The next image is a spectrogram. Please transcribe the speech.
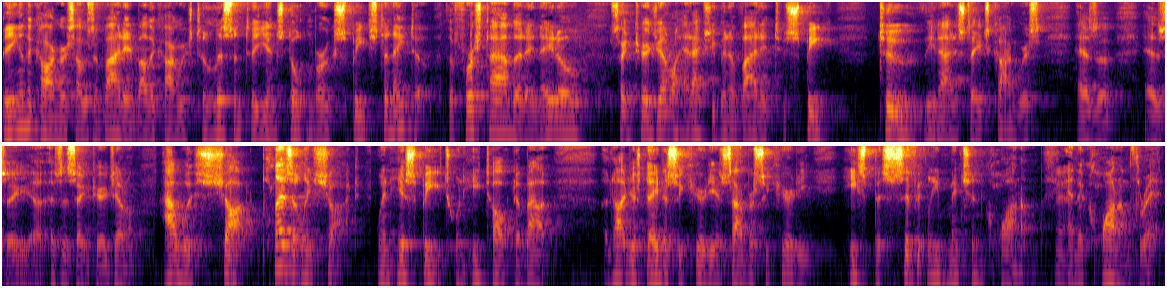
being in the Congress, I was invited by the Congress to listen to Jens Stoltenberg's speech to NATO. The first time that a NATO Secretary General had actually been invited to speak to the United States Congress as a as a uh, as a Secretary General. I was shocked, pleasantly shocked, when his speech, when he talked about not just data security and cybersecurity, he specifically mentioned quantum yeah. and the quantum threat.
